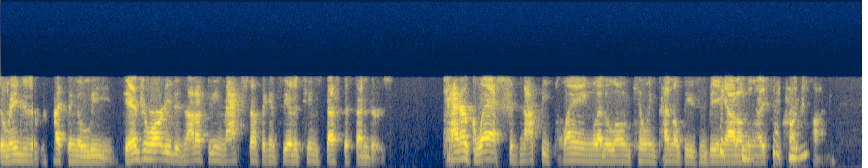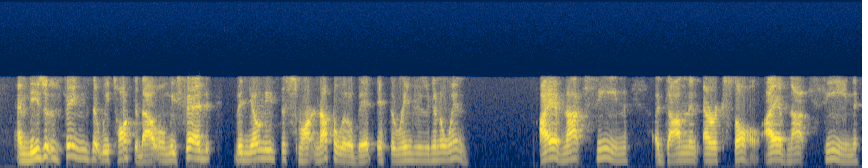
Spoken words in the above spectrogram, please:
the Rangers are protecting a lead. Dan Girardi does not have to be matched up against the other team's best defenders. Tanner Glass should not be playing, let alone killing penalties and being out on the ice in crunch mm-hmm. time. And these are the things that we talked about when we said Vigneault needs to smarten up a little bit if the Rangers are going to win. I have not seen a dominant Eric Staal. I have not seen –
